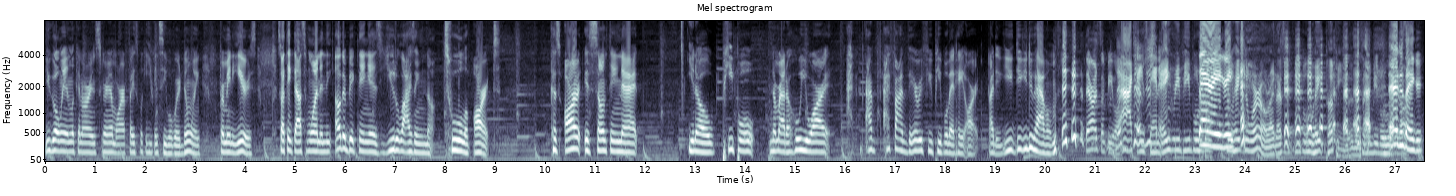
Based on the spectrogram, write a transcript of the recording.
you go in look at our instagram or our facebook and you can see what we're doing for many years. So i think that's one. And the other big thing is utilizing the tool of art. Because art is something that you know people no matter who you are I, I, I find very few people that hate art i do you do you do have them there are some people "Ah, i They're can't just stand it angry people They're who, angry. who hate the world, right? That's the people who hate puppies. Those are the same people who they're just art. angry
